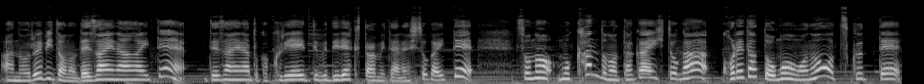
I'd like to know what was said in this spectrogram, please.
あのルイ・ヴィトのデザイナーがいてデザイナーとかクリエイティブディレクターみたいな人がいてそのもう感度の高い人がこれだと思うものを作って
